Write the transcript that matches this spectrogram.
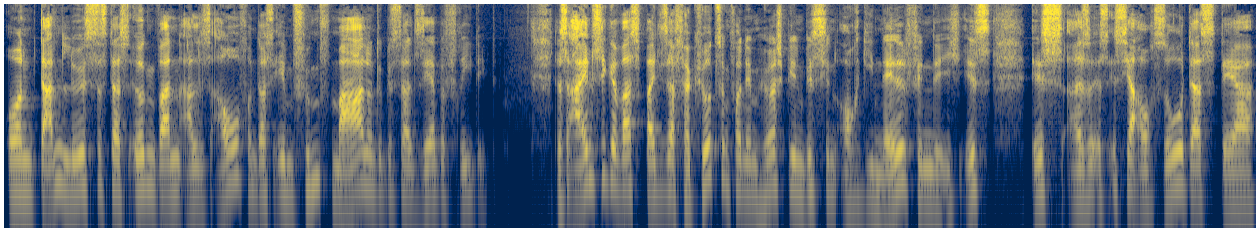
Und dann löst es das irgendwann alles auf und das eben fünfmal und du bist halt sehr befriedigt. Das Einzige, was bei dieser Verkürzung von dem Hörspiel ein bisschen originell, finde ich, ist, ist, also es ist ja auch so, dass der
